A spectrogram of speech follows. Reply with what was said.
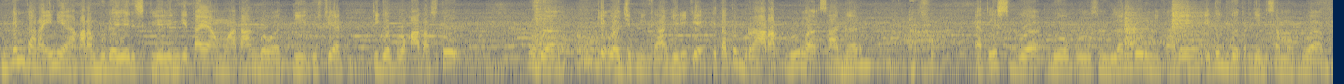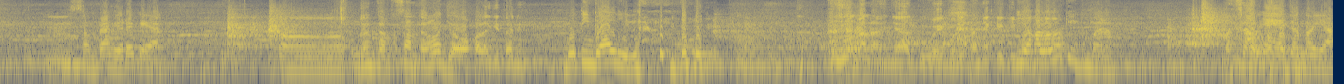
mungkin karena ini ya karena budaya di sekeliling kita yang mengatakan bahwa di usia 30 ke atas tuh udah kayak wajib nikah jadi kayak kita tuh berharap dulu nggak sadar at least gue 29 gue udah nikah deh itu juga terjadi sama gue Hmm. sampai akhirnya kayak eh Dan terus santai lo jawab apa lagi tadi? gue tinggalin Oh gitu. Nggak nanya gue, kok ditanya kayak gimana? iya kalau lo kayak gimana? Misalnya ya contoh ya.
